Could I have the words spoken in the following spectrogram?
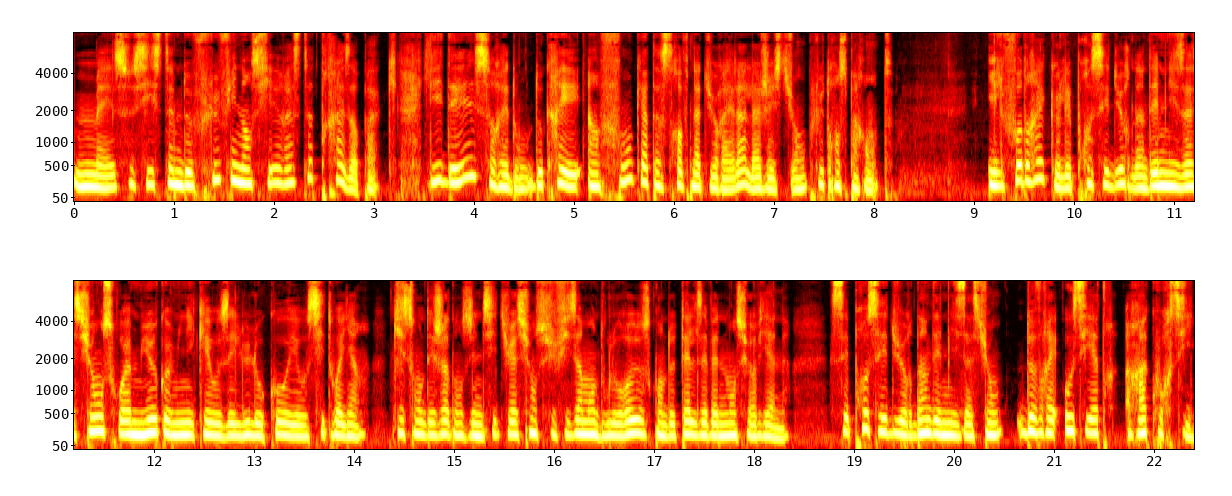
Mais ce système de flux financier reste très opaque. L'idée serait donc de créer un fonds catastrophe naturelle à la gestion plus transparente. Il faudrait que les procédures d'indemnisation soient mieux communiquées aux élus locaux et aux citoyens qui sont déjà dans une situation suffisamment douloureuse quand de tels événements surviennent. Ces procédures d'indemnisation devraient aussi être raccourcies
